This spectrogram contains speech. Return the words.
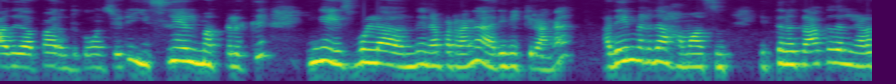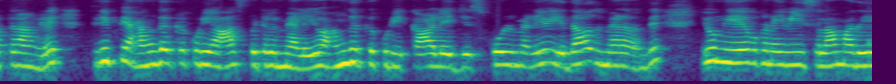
பாதுகாப்பா இருந்துக்கோங்கன்னு சொல்லிட்டு இஸ்ரேல் மக்களுக்கு இங்க இஸ்புல்லா வந்து என்ன பண்றாங்க? அறிவிக்கிறாங்க. அதே மாதிரிதான் ஹமாஸும் இத்தனை தாக்குதல் நடத்துறாங்களே. திருப்பி அங்க இருக்கக்கூடிய ஹாஸ்பிட்டல் மேலேயோ அங்க இருக்கக்கூடிய காலேஜ் ஸ்கூல் மேலேயோ ஏதாவது மேல வந்து இவங்க ஏவுகணை வீசலாம் அதை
